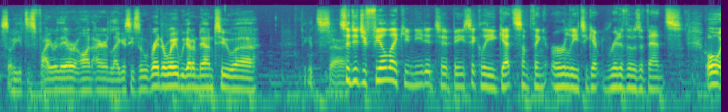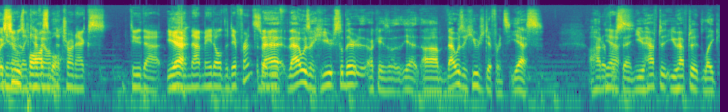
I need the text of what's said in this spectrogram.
So he gets his fire there on Iron Legacy. So right away we got him down to uh, I think it's uh, So did you feel like you needed to basically get something early to get rid of those events? oh as you soon know, as like possible. Omnitron X do that. Yeah. and that made all the difference. Or you- That that was a huge. So there. Okay, so yeah, um, that was a huge difference. Yes, hundred Yes. percent. You have to you have to like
